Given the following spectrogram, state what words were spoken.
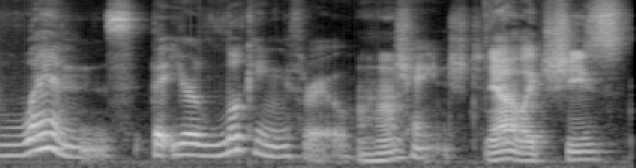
lens that you're looking through Mhm. changed. Yeah, like she's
